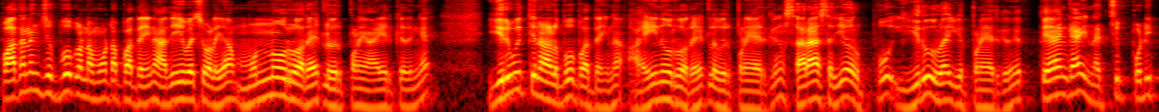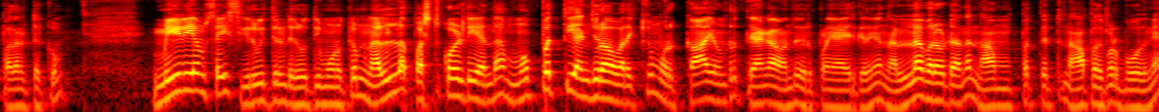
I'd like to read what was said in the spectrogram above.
பதினஞ்சு பூ கொண்ட மூட்டை பார்த்தீங்கன்னா அதிகபட்ச விலையாக முந்நூறுரூவா ரேட்டில் விற்பனை ஆகிருக்குதுங்க இருபத்தி நாலு பூ பார்த்தீங்கன்னா ஐநூறுரூவா ரேட்டில் விற்பனை இருக்குதுங்க சராசரியாக ஒரு பூ இருபது ரூபாய்க்கு விற்பனை இருக்குதுங்க தேங்காய் நச்சுப்பொடி பதினெட்டுக்கும் மீடியம் சைஸ் இருபத்தி ரெண்டு இருபத்தி மூணுக்கும் நல்ல ஃபஸ்ட் குவாலிட்டியாக இருந்தால் முப்பத்தி அஞ்சு ரூபா வரைக்கும் ஒரு காய் ஒன்று தேங்காய் வந்து விற்பனையாக இருக்குதுங்க நல்ல பரவட்டாக இருந்தால் நான் முப்பத்தெட்டு நாற்பது கூட போகுதுங்க.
